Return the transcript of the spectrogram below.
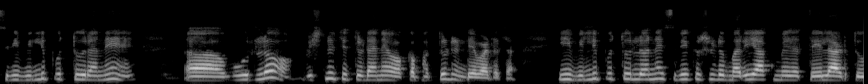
శ్రీ విల్లిపుత్తూర్ అనే ఊర్లో విష్ణు చిత్తుడు అనే ఒక భక్తుడు ఉండేవాడట. ఈ విల్లిపుత్తూరులోనే శ్రీకృష్ణుడు మరియాకు ఆకు మీద తేలాడుతూ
